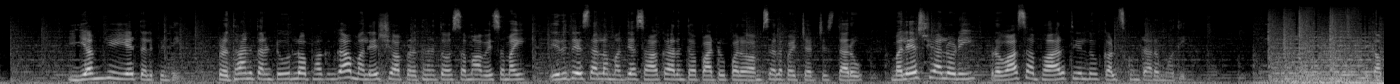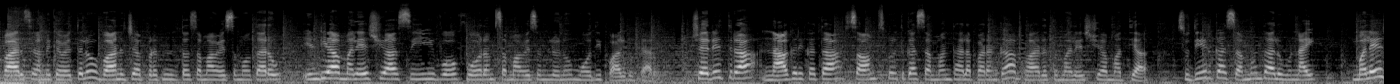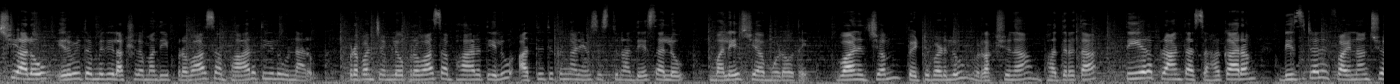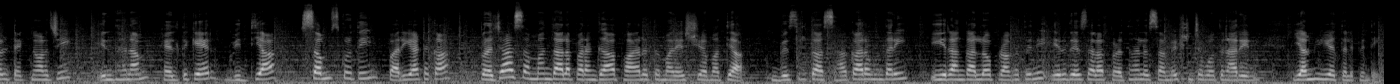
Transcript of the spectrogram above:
ఎంఈఏ తెలిపింది. ప్రధాని తన టూర్లో భాగంగా మలేషియా ప్రధానితో సమావేశమై ఇరు దేశాల మధ్య సహకారంతో పాటు పలు అంశాలపై చర్చిస్తారు. మలేషియాలోని ప్రవాస భారతీయులను కలుసుకుంటారు మోదీ. ఇక పారిశ్రామికవేత్తలు వాణిజ్య ప్రతినిధులతో సమావేశమవుతారు. ఇండియా మలేషియా సీఈఓ ఫోరం సమావేశంలోనూ మోదీ పాల్గొంటారు. చరిత్ర నాగరికత సాంస్కృతిక సంబంధాల పరంగా భారత్ మలేషియా మధ్య సుదీర్ఘ సంబంధాలు ఉన్నాయి. మలేషియాలో ఇరవై తొమ్మిది లక్షల మంది ప్రవాస భారతీయులు ఉన్నారు. ప్రపంచంలో ప్రవాస భారతీయులు అత్యధికంగా నివసిస్తున్న దేశాల్లో మలేషియా మూడవది. వాణిజ్యం పెట్టుబడులు రక్షణ భద్రత తీర ప్రాంత సహకారం డిజిటల్ ఫైనాన్షియల్ టెక్నాలజీ ఇంధనం హెల్త్ కేర్ విద్య సంస్కృతి పర్యాటక ప్రజా సంబంధాల పరంగా భారత్ మలేషియా మధ్య విస్తృత సహకారం ఉందని ఈ రంగాల్లో ప్రగతిని ఇరు దేశాల ప్రధానులు సమీక్షించబోతున్నారని ఎంఈఏ తెలిపింది.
